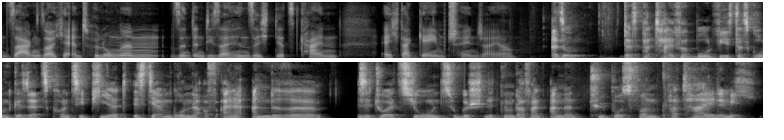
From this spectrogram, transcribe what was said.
sagen, solche Enthüllungen sind in dieser Hinsicht jetzt kein echter Gamechanger, ja? Also das Parteiverbot, wie es das Grundgesetz konzipiert, ist ja im Grunde auf eine andere Situation zugeschnitten und auf einen anderen Typus von Partei, nämlich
